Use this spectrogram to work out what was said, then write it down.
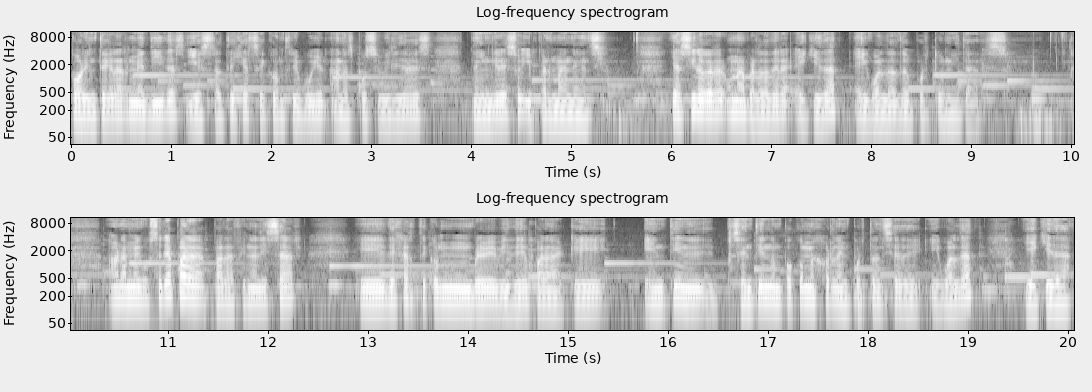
por integrar medidas y estrategias que contribuyan a las posibilidades de ingreso y permanencia, y así lograr una verdadera equidad e igualdad de oportunidades. Ahora me gustaría para, finalizar eh, dejarte con un breve video para que se entienda un poco mejor la importancia de igualdad y equidad.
